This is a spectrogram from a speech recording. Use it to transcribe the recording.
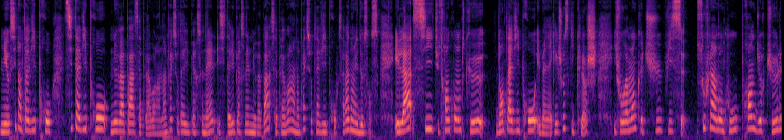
mais aussi dans ta vie pro. Si ta vie pro ne va pas, ça peut avoir un impact sur ta vie personnelle et si ta vie personnelle ne va pas, ça peut avoir un impact sur ta vie pro. Ça va dans les deux sens. Et là, si tu te rends compte que dans ta vie pro, eh bien, il y a quelque chose qui cloche, il faut vraiment que tu puisses souffler un bon coup, prendre du recul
